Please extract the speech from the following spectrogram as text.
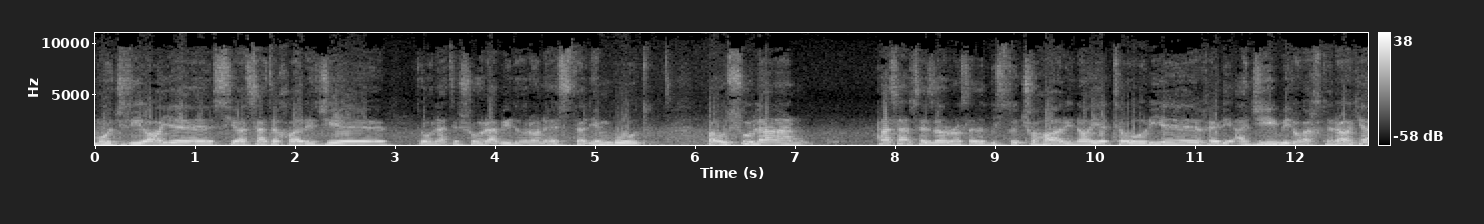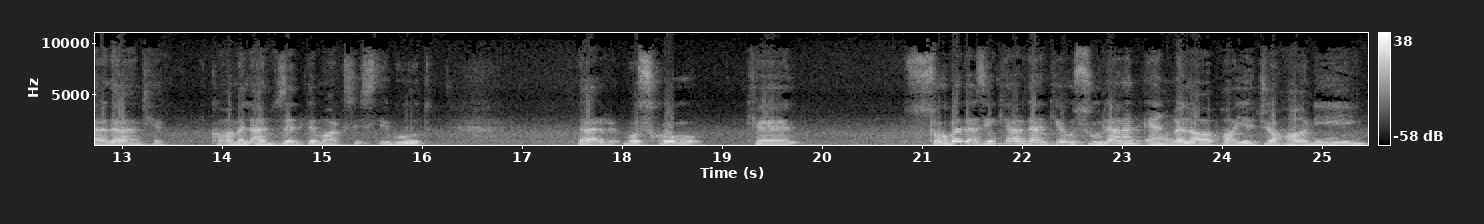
مجریای سیاست خارجی دولت شوروی دوران استالین بود و اصولا پس از 1924 اینا یه تئوری خیلی عجیبی رو اختراع کردند که کاملا ضد مارکسیستی بود. در مسکو که صحبت از این کردن که اصولا انقلاب های جهانی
